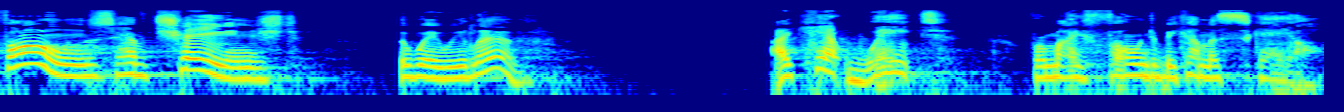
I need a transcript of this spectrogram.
phones have changed the way we live. I can't wait for my phone to become a scale.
